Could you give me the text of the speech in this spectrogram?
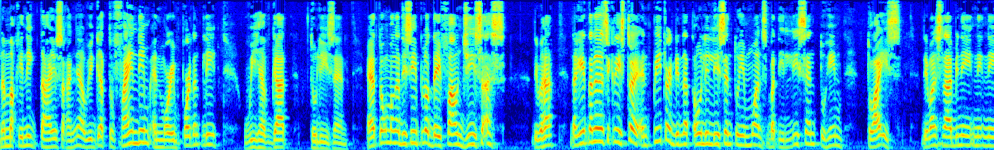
na makinig tayo sa kanya. We got to find him and more importantly we have got to listen Etong mga disipulo, they found Jesus. Di ba? Nakita nila si Kristo eh. And Peter did not only listen to him once, but he listened to him twice. Di ba? Sinabi ni, ni, ni,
